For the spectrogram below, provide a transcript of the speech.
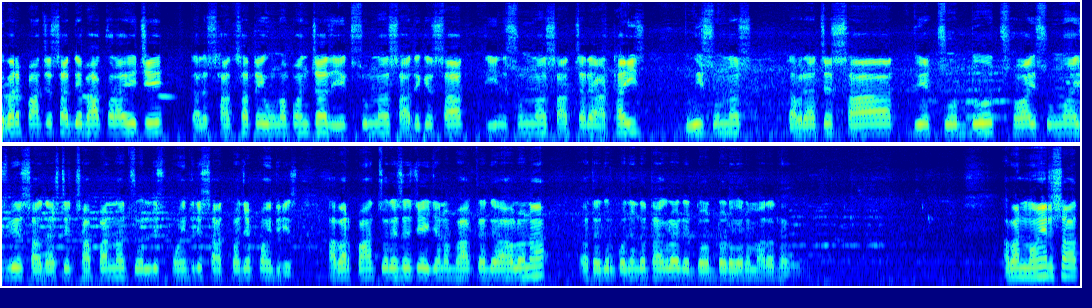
এবারে পাঁচের সাত দিয়ে ভাগ করা হয়েছে, তাহলে সাত সাতে উনপঞ্চাশ এক শূন্য, সাত একে সাত, তিন শূন্য, সাত চারে আঠাইশ, দুই শূন্য তারপরে হচ্ছে সাত দুয়ে চোদ্দ, ছয়, শূন্য আসবে সাত আটে ছাপ্পান্ন, চল্লিশ, পঁয়ত্রিশ, সাত, পাঁচে পঁয়ত্রিশ। আবার পাঁচ চলে এসেছে, এই জন্য ভাগটা দেওয়া হলো না অত দূর পর্যন্ত থাকল এটা ডট ডট করে মারা থাকল। আবার নয়ের সাত,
